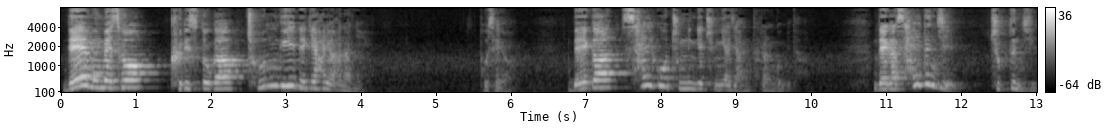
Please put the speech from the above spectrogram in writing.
내 몸에서 그리스도가 존귀 되게 하려 하나니 보세요. 내가 살고 죽는 게 중요하지 않다라는 겁니다. 내가 살든지 죽든지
